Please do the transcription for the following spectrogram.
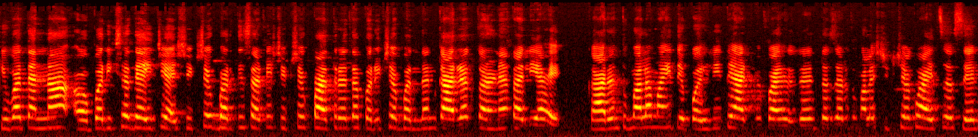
किंवा त्यांना परीक्षा द्यायची आहे. शिक्षक भरतीसाठी शिक्षक पात्रता परीक्षा बंधनकारक करण्यात आली आहे. कारण तुम्हाला माहिती आहे पहिली ते आठवी पर्यंत जर तुम्हाला शिक्षक व्हायचं असेल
